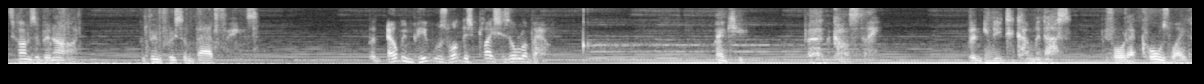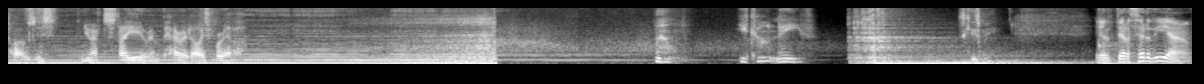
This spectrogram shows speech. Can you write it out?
Times have been hard. We've been through some bad things. But helping people is what this place is all about. Thank you, but I can't stay. But you need to come with us before that causeway closes, and you have to stay here in paradise forever. Well, you can't leave. Excuse me? El tercer dia,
